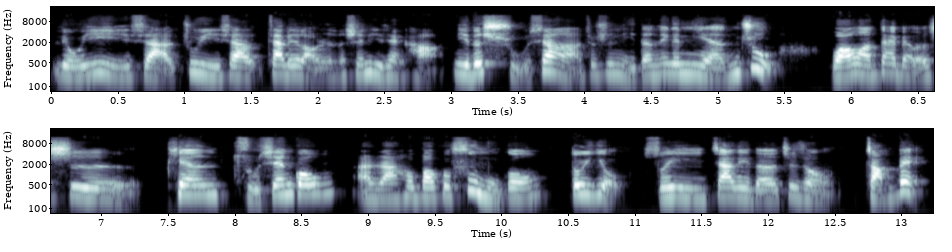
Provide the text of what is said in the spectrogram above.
留意一下，注意一下家里老人的身体健康。你的属相啊，就是你的那个年柱，往往代表的是偏祖先宫啊，然后包括父母宫都有，所以家里的这种长辈。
